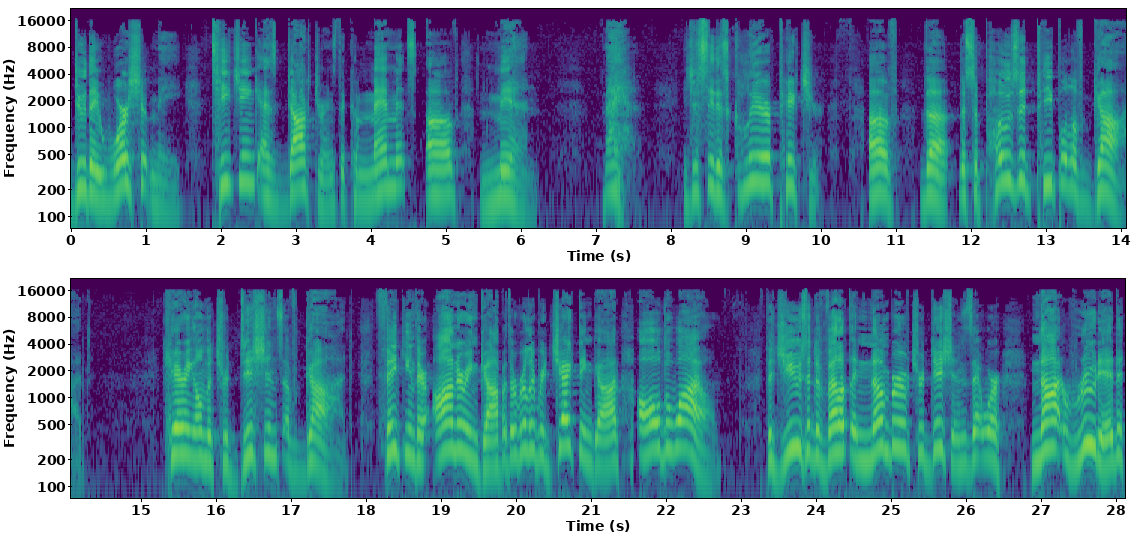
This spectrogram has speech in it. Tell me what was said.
do they worship me, teaching as doctrines the commandments of men. Man, you just see this clear picture of the, the supposed people of God carrying on the traditions of God, thinking they're honoring God, but they're really rejecting God all the while. The Jews had developed a number of traditions that were not rooted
